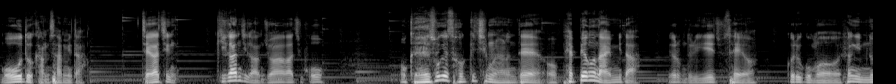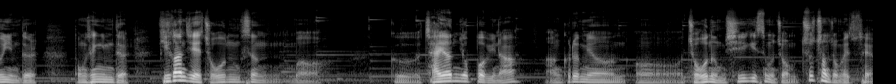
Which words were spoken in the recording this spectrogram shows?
모두 감사합니다. 제가 지금 기관지가 안 좋아가지고 어, 계속해서 헛기침을 하는데 어, 폐병은 아닙니다. 여러분들 이해해 주세요. 그리고 뭐 형님, 누님들, 동생님들 기관지에 좋은 무슨 뭐 그 자연요법이나 안 그러면 어, 좋은 음식 있으면 좀 추천 좀 해주세요.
